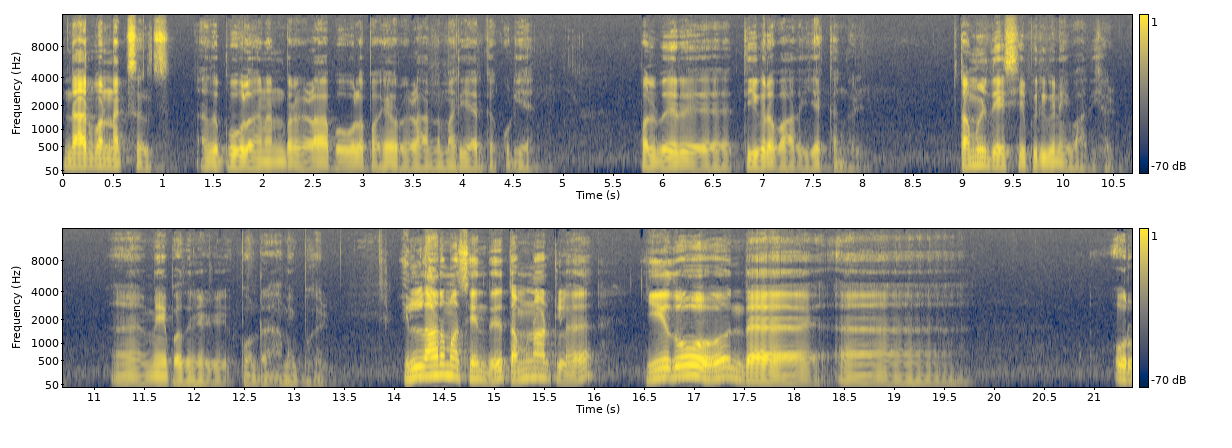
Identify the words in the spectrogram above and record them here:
இந்த அர்பன் நக்சல்ஸ் அது பூவுலக நண்பர்களா பூவுல பகைவர்களா அந்த மாதிரியா இருக்கக்கூடிய பல்வேறு தீவிரவாத இயக்கங்கள் தமிழ் தேசிய பிரிவினைவாதிகள் மே பதினேழு போன்ற அமைப்புகள் எல்லாருமா சேர்ந்து தமிழ்நாட்டில் ஏதோ இந்த ஒரு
